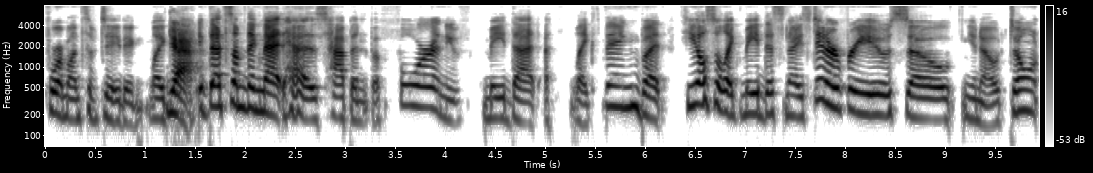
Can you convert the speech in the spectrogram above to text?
four months of dating. Like, Yeah. if that's something that has happened before and you've made that a, like thing, but he also like made this nice dinner for you, so you know, don't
